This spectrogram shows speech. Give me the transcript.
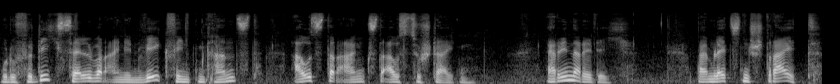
wo du für dich selber einen Weg finden kannst, aus der Angst auszusteigen. Erinnere dich, beim letzten Streit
